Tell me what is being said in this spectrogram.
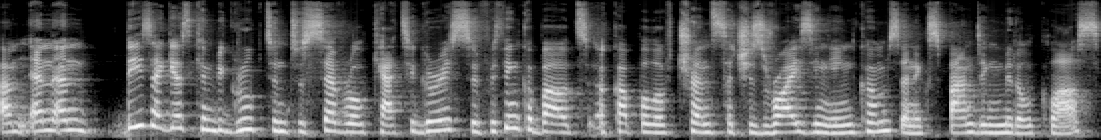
Um, and, and these, I guess, can be grouped into several categories. So if we think about a couple of trends such as rising incomes and expanding middle class,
